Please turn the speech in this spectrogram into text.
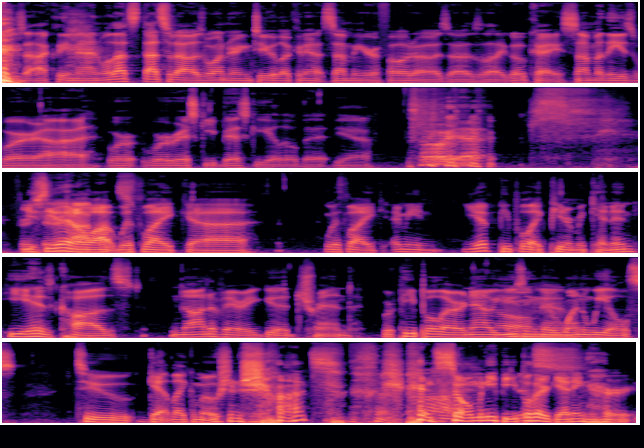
exactly, man. Well, that's that's what I was wondering too. Looking at some of your photos, I was like, okay, some of these were uh, were were risky bisky a little bit. Yeah. oh yeah. You see sure, it that a lot with like uh with like I mean, you have people like Peter McKinnon. He has caused not a very good trend where people are now using their Oh, one wheels to get like motion shots. and so many people are getting hurt.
